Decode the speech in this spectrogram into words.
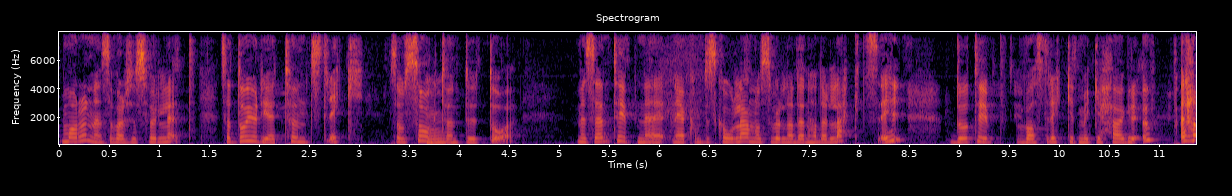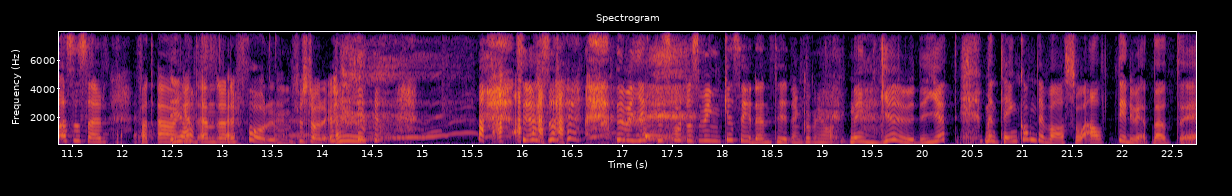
morgonen så var det så svullet. Så då gjorde jag ett tunt streck som såg Mm. tunt ut då. Men sen typ när, när jag kom till skolan och svullnaden hade lagt sig då typ var strecket mycket högre upp. Alltså så här, för att ögat Ja, ändrade form. Förstår du? så jag, så, det var jättesvårt att sminka sig i den tiden kommer jag ihåg. Men gud, jätte... men tänk om det var så alltid, du vet att, eh,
